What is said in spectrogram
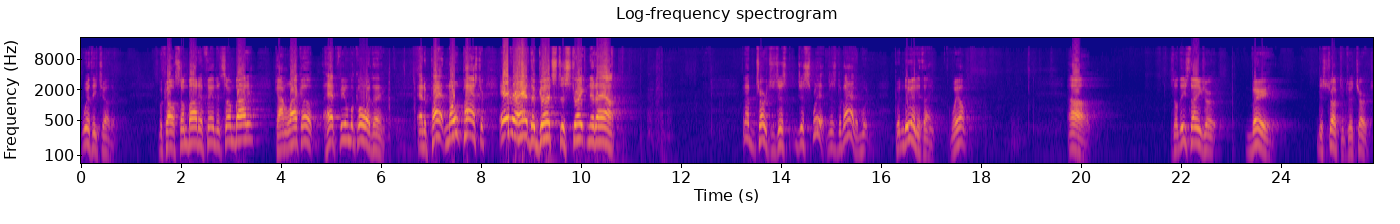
with each other. Because somebody offended somebody, kind of like a Hatfield McCoy thing. And a, no pastor ever had the guts to straighten it out. And the church is just, just split, just divided. Couldn't do anything. Well, uh, so these things are very destructive to a church.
